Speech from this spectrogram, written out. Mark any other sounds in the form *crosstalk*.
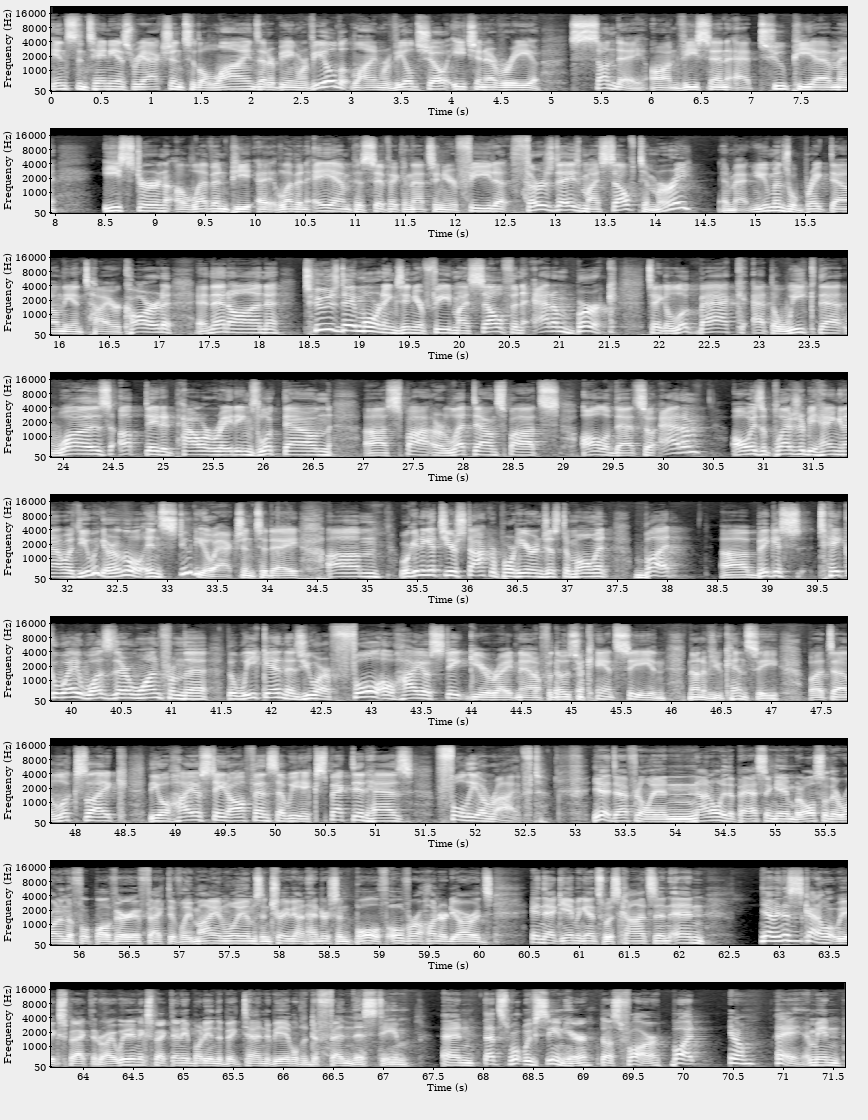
instantaneous reaction to the lines that are being revealed. Line revealed show each and every Sunday on VSiN at 2 p.m. Eastern, 11 p 11 a.m. Pacific, and that's in your feed. Thursdays, myself, Tim Murray, and Matt Youmans will break down the entire card. And then on Tuesday mornings in your feed, myself and Adam Burke take a look back at the week that was, updated power ratings, look down uh, spot or let down spots, all of that. So, Adam, Always a pleasure to be hanging out with you. We got a little in studio action today. Um, we're going to get to your stock report here in just a moment, but uh, biggest takeaway was there one from the the weekend as you are full Ohio State gear right now for those who can't see and none of you can see but uh, looks like the Ohio State offense that we expected has fully arrived. Yeah, definitely, and not only the passing game but also they're running the football very effectively. Miyan Williams and TreVeyon Henderson both over 100 yards in that game against Wisconsin and. Yeah, I mean, this is kind of what we expected, right? We didn't expect anybody in the Big Ten to be able to defend this team. And that's what we've seen here thus far. But, you know, hey, I mean,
